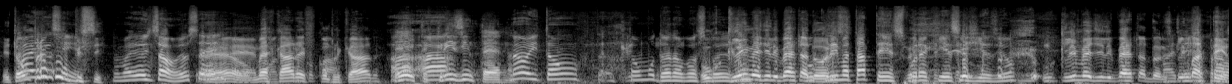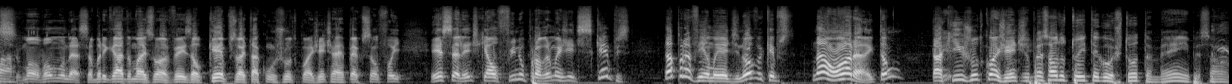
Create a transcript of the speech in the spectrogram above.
Então Mas, preocupe-se. assim, mas então, eu sei. É, É, o mercado é posso preocupar. complicado. A- Eita, a- crise interna. Não, então estão mudando algumas O coisas. clima né? é de Libertadores. O clima tá tenso por aqui esses dias, viu? O clima é de Libertadores, Mas clima tenso. Bom, vamos nessa. Obrigado mais uma vez ao Kempis, vai estar junto com a gente. A repercussão foi excelente, que ao fim do programa a gente disse, Kempis, dá pra vir amanhã de novo, Kempis? Na hora. Então, tá aqui junto com a E gente. o pessoal do Twitter gostou também, pessoal.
